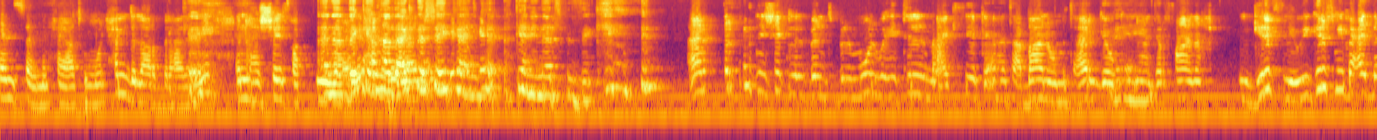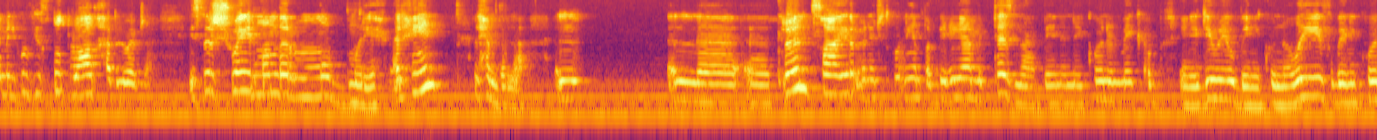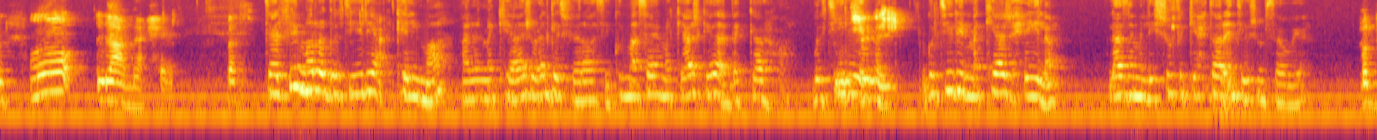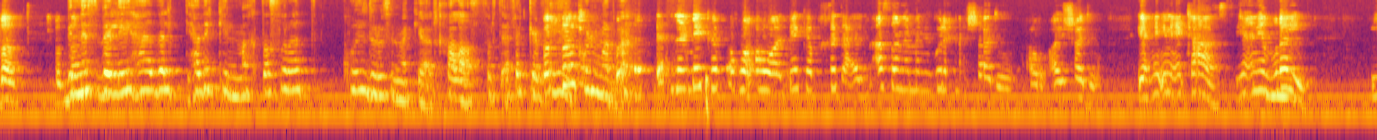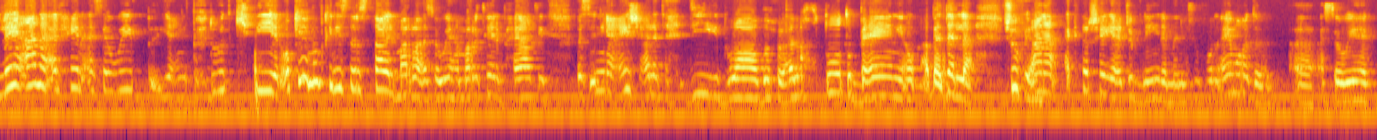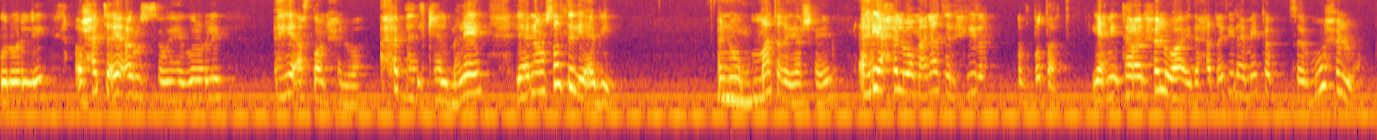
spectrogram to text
cancel من حياتهم والحمد لله رب العالمين ان هالشيء صار أنا أتذكر هذا أكثر شيء كان كان ينرفزك. أنا ينرفزني شكل البنت بالمول وهي تلمع كثير كأنها تعبانة ومتعرقة وكأنها قرفانة. يقرفني ويقرفني بعد لما يكون في خطوط واضحة بالوجه. يصير شوي المنظر مو مريح. الحين الحمد لله. الترند صاير انك تكونين طبيعية متزنة بين إنه يكون الميك اب يعني dewy وبين يكون نظيف وبين يكون مو لامع حيل. بس. تعرفين مرة قلتي لي كلمة عن المكياج وعلقت في راسي. كل ما أسوي مكياج كذا أتذكرها. قلتي لي قلتي لي المكياج حيلة. لازم اللي يشوفك يحتار أنت وش مسوية. بالضبط بالضبط. بالنسبة لي هذا هذه الكلمة اختصرت كل دروس المكياج. خلاص صرت أفكر فيها كل مرة. إحنا الميك اب هو هو الميك اب خدعه أصلا لما نقول إحنا shadow أو eye shadow يعني انعكاس يعني ظل. ليه أنا الحين أسويه يعني بحدود كثير؟ okay ممكن يصير style مرة أسويها مرتين بحياتي بس إني أعيش على تحديد واضح وعلى خطوط بعيني أو ابدا لا. شوفي أنا أكثر شيء يعجبني لما يشوفون أي موديل آه، أسويها يقولوا لي أو حتى أي عروس اسويها يقولوا لي هي أصلا حلوة. أحب هالكلمة. ليه؟ لأنه وصلت اللي ابيه إنه إيه. ما تغير شيء. هي حلوة معناتها الحيله ضبطت يعني ترى الحلوة إذا حطيتي لها ميك أب تصير مو حلوة.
